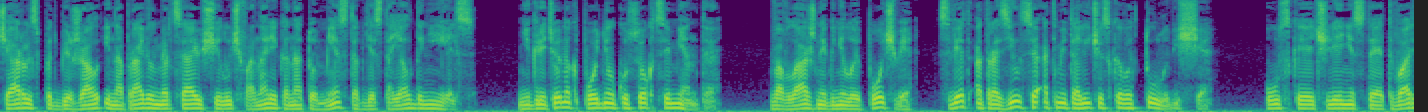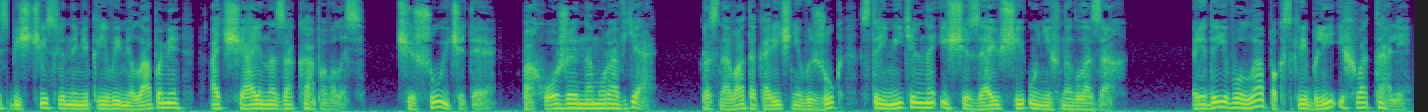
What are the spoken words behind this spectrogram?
Чарльз подбежал и направил мерцающий луч фонарика на то место, где стоял Даниэльс. Негритенок поднял кусок цемента. Во влажной гнилой почве свет отразился от металлического туловища. Узкая членистая тварь с бесчисленными кривыми лапами отчаянно закапывалась. Чешуйчатая, похожая на муравья — красновато-коричневый жук, стремительно исчезающий у них на глазах. Ряды его лапок скребли и хватали.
